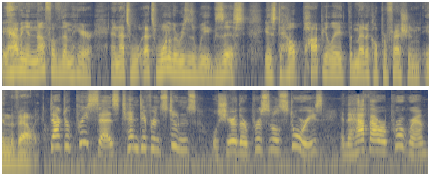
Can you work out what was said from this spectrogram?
having enough of them here, and that's that's one of the reasons we exist is to help populate the medical profession in the valley. Dr. Priest says 10 different students will share their personal stories in the half-hour program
